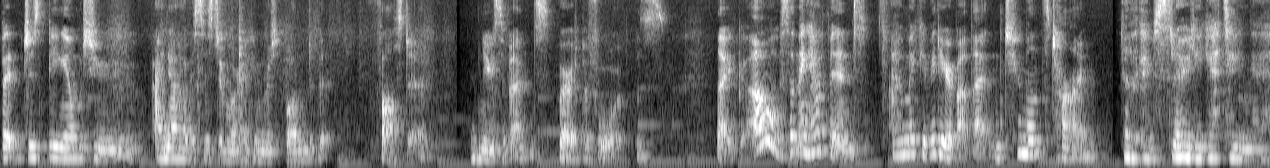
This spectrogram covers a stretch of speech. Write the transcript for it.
but just being able to, I now have a system where I can respond a bit faster news events, whereas before it was like, oh, something happened. I'll make a video about that in two months' time. I feel like I'm slowly getting uh,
